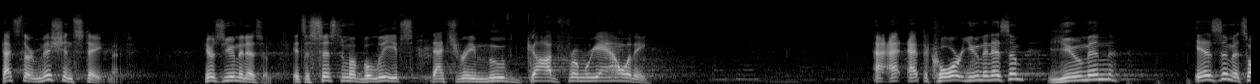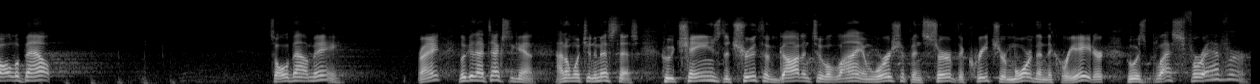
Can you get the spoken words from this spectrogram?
That's their mission statement. Here's humanism it's a system of beliefs that's removed God from reality. At, at the core, humanism, humanism, it's all about it's all about me. Right? Look at that text again. I don't want you to miss this. Who changed the truth of God into a lie and worship and serve the creature more than the creator who is blessed forever.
